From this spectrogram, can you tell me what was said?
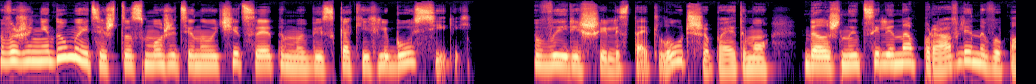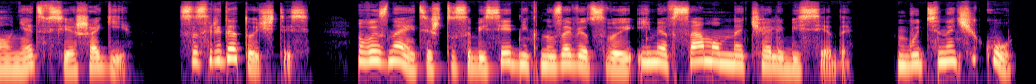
Вы же не думаете, что сможете научиться этому без каких-либо усилий? Вы решили стать лучше, поэтому должны целенаправленно выполнять все шаги. Сосредоточьтесь. Вы знаете, что собеседник назовет свое имя в самом начале беседы. Будьте начеку,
